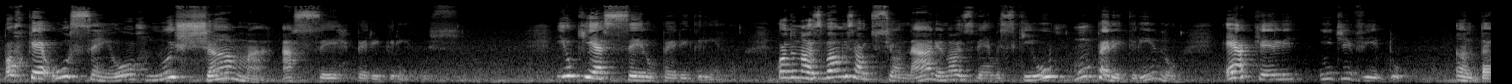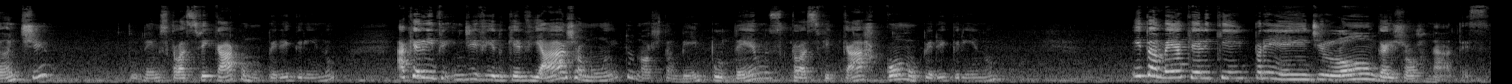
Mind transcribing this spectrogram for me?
Porque o Senhor nos chama a ser peregrinos. E o que é ser um peregrino? Quando nós vamos ao dicionário, nós vemos que um peregrino é aquele indivíduo andante, podemos classificar como um peregrino, Aquele indivíduo que viaja muito, nós também podemos classificar como um peregrino. E também aquele que empreende longas jornadas.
